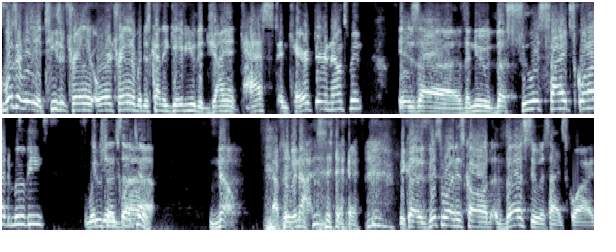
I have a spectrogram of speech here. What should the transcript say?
wasn't really a teaser trailer or a trailer, but just kind of gave you the giant cast and character announcement. Is uh, the new The Suicide Squad movie? Which Suicide is, Squad uh, 2. No, absolutely not. because this one is called The Suicide Squad,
